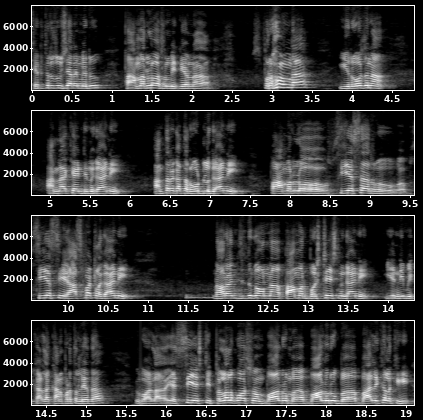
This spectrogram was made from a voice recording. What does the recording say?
చరిత్ర చూసారా మీరు? పామర్లో అసలు మీకు ఏమైనా స్పృహ ఉందా? ఈ రోజున అన్నా క్యాంటీన్ కానీ అంతర్గత రోడ్లు కానీ పామర్లో సిఎస్ఆర్ సిఎస్సి హాస్పిటల్ కానీ నవరంజితంగా ఉన్న పామర్ బస్ స్టేషన్ కానీ ఇవన్నీ మీ కళ్ళ కనపడతలేదా? వాళ్ళ ఎస్సీ ఎస్టీ పిల్లల కోసం బాలు బాలురు బాలికలకి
